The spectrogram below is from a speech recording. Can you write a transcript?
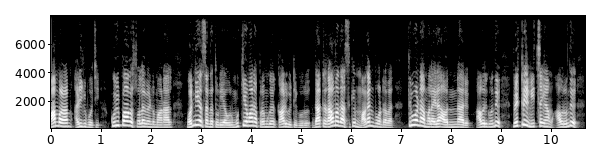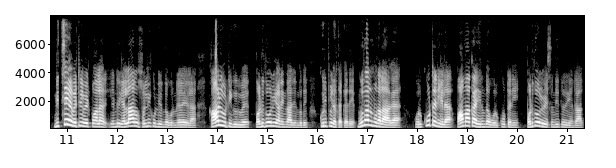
மாம்பழம் அழுகி போச்சு. குறிப்பாக சொல்ல வேண்டுமானால் வன்னியர் சங்கத்துடைய ஒரு முக்கியமான பிரமுகர் காடுவெட்டி குரு டாக்டர் ராமதாஸுக்கு மகன் போன்றவர் திருவண்ணாமலையில் அவர் நின்னார். அவருக்கு வந்து வெற்றி நிச்சயம். அவர் வந்து நிச்சய வெற்றி வேட்பாளர் என்று எல்லாரும் சொல்லி கொண்டிருந்த ஒரு நிலையில் காடுவெட்டி குருவே படுதோல்வி அடைந்தார் என்பது குறிப்பிடத்தக்கது. முதன் முதலாக ஒரு கூட்டணியில் பாமக இருந்த ஒரு கூட்டணி படுதோல்வியை சந்தித்தது என்றால்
